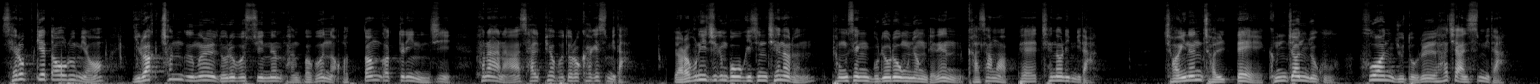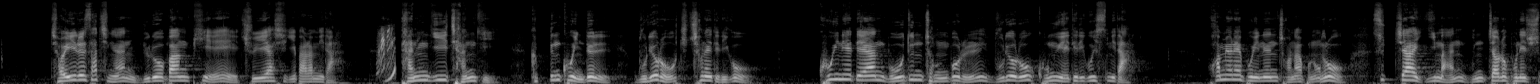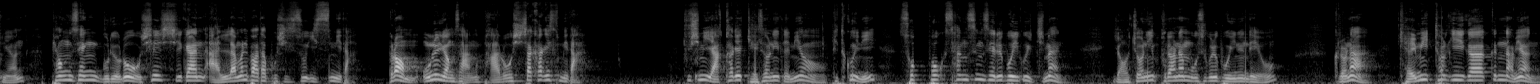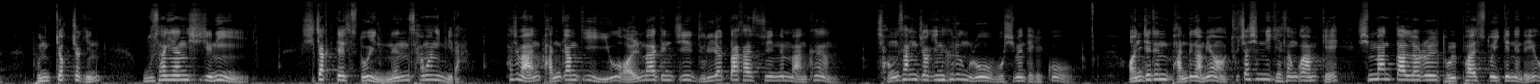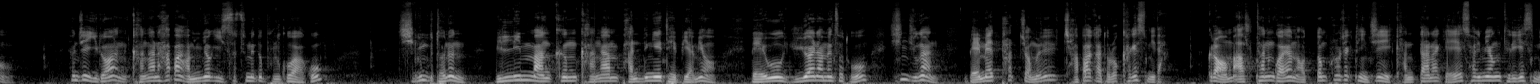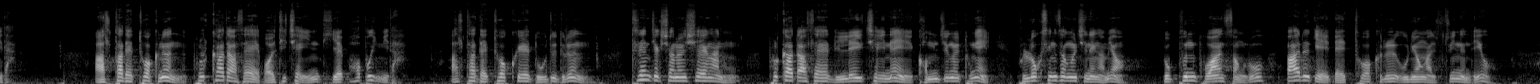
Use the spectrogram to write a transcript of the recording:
새롭게 떠오르며 일확천금을 노려볼 수 있는 방법은 어떤 것들이 있는지 하나하나 살펴보도록 하겠습니다. 여러분이 지금 보고 계신 채널은 평생 무료로 운영되는 가상화폐 채널입니다. 저희는 절대 금전 요구, 후원 유도를 하지 않습니다. 저희를 사칭한 유료방 피해에 주의하시기 바랍니다. 단기, 장기, 급등 코인들 무료로 추천해드리고 코인에 대한 모든 정보를 무료로 공유해드리고 있습니다. 화면에 보이는 전화번호로 숫자 2만 문자로 보내주시면 평생 무료로 실시간 알람을 받아보실 수 있습니다. 그럼 오늘 영상 바로 시작하겠습니다. 투심이 약하게 개선이 되며 비트코인이 소폭 상승세를 보이고 있지만 여전히 불안한 모습을 보이는데요. 그러나 개미 털기가 끝나면 본격적인 우상향 시즌이 시작될 수도 있는 상황입니다. 하지만 반감기 이후 얼마든지 눌렸다 갈 수 있는 만큼 정상적인 흐름으로 보시면 되겠고 언제든 반등하며 투자 심리 개선과 함께 10만 달러를 돌파할 수도 있겠는데요. 현재 이러한 강한 하방 압력이 있었음에도 불구하고 지금부터는 밀린 만큼 강한 반등에 대비하며 매우 유연하면서도 신중한 매매 타점을 잡아가도록 하겠습니다. 그럼 아스타는 과연 어떤 프로젝트인지 간단하게 설명드리겠습니다. 아스타 네트워크는 폴카닷의 멀티체인 DF 허브입니다. 아스타 네트워크의 노드들은 트랜잭션을 시행한 후 폴카닷의 릴레이 체인의 검증을 통해 블록 생성을 진행하며 높은 보안성으로 빠르게 네트워크를 운영할 수 있는데요.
